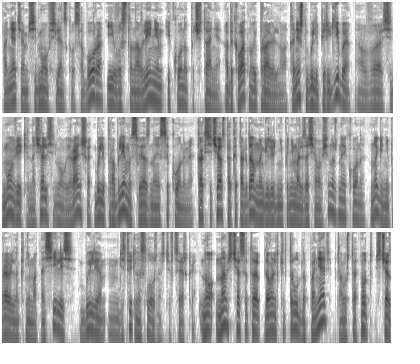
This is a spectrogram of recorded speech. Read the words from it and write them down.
понятием Седьмого Вселенского собора и восстановлением иконопочитания, адекватного и правильного. Конечно, были перегибы в VII веке, в начале VII и раньше. Были проблемы, связанные с иконами. Как сейчас, так и тогда многие люди не понимали, зачем вообще нужны иконы. Многие неправильно к ним относились. Были действительно сложности в церкви. Но нам сейчас сейчас это довольно-таки трудно понять, потому что, ну вот сейчас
